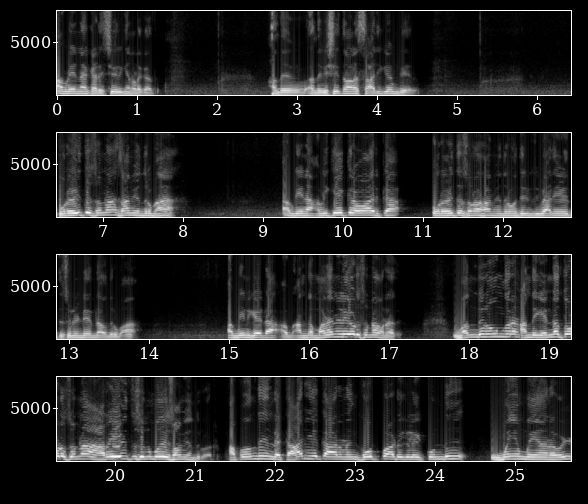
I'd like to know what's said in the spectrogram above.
அப்படின்னா கடைசி வரைக்கும் நடக்காது. அந்த அந்த விஷயத்தினால சாதிக்கவே முடியாது. ஒரு எழுத்தை சொன்னால் சாமி வந்துடுமா அப்படின்னா அப்படி கேட்குறவா இருக்கா? ஒரு எழுத்தை சொன்னால் சாமி வந்துருமா திருப்பி திருப்பி அதே எழுத்து சொல்லிகிட்டே இருந்தால் வந்துடுமா அப்படின்னு கேட்டால் அப் அந்த மனநிலையோடு சொன்னால் வராது. வந்துருங்கிற அந்த எண்ணத்தோடு சொன்னால் அரை எழுத்து சொல்லும்போதே சுவாமி வந்துடுவார் அப்போ வந்து இந்த காரிய கோட்பாடுகளை கொண்டு உமையம்மையானவள்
